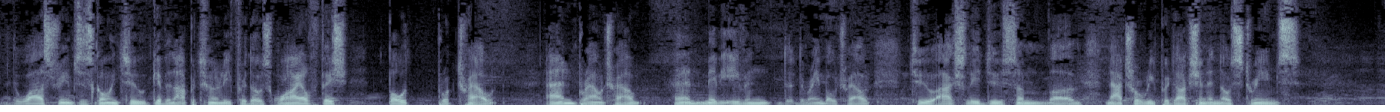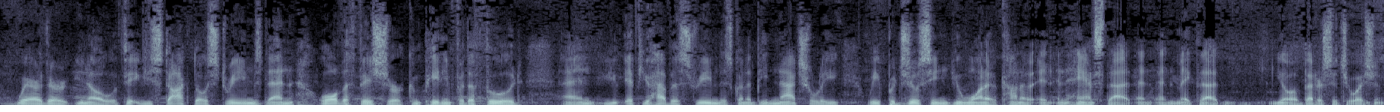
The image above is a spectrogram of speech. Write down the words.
The wild streams is going to give an opportunity for those wild fish, both brook trout and brown trout, and maybe even the, the rainbow trout, to actually do some uh, natural reproduction in those streams where they're, you know, if, if, you stock those streams, then all the fish are competing for the food. And you, if you have a stream that's going to be naturally reproducing, you want to kind of enhance that and, and make that, you know, a better situation.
